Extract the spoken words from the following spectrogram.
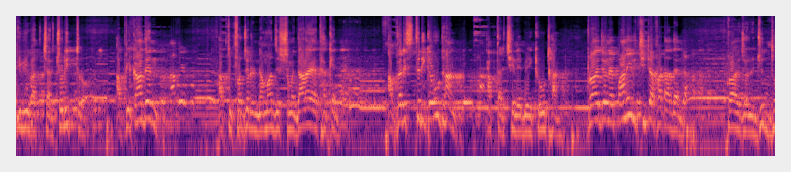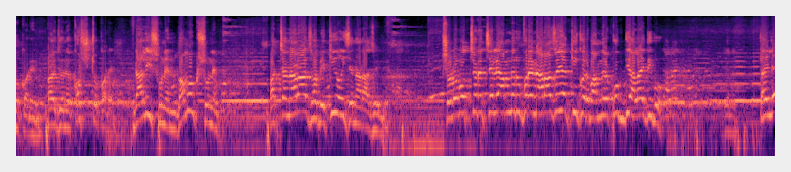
বিবি বাচ্চার চরিত্র। আপনি কাঁদেন, আপনি ফজরের নামাজের সময় দাঁড়ায় থাকেন। আপনার স্ত্রীকে উঠান, আপনার ছেলে মেয়েকে উঠান। প্রয়োজনে পানির ছিটা ফাটা দেন। প্রয়োজনে যুদ্ধ করেন, প্রয়োজনে কষ্ট করেন, গালি শুনেন, দমক শুনেন। বাচ্চা নারাজ হবে, কি হয়েছে নারাজ হইলে? ষোলো বছরের ছেলে আপনার উপরে নারাজ হইয়া কি করব? আপনার কোক দিয়ে আলাই দিব। তাইলে?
